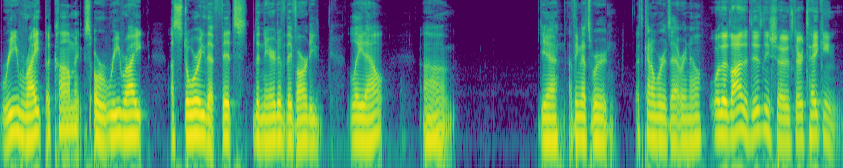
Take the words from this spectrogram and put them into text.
rewrite the comics or rewrite a story that fits the narrative they've already laid out. Um, yeah, I think that's where that's kind of where it's at right now. Well, a lot of the Disney shows they're taking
